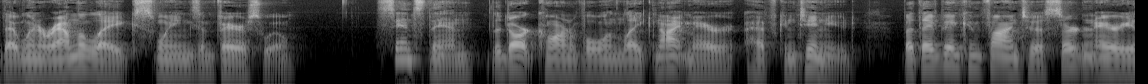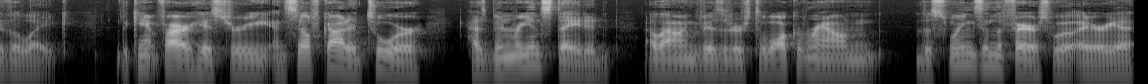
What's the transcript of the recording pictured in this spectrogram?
that went around the lake, swings, and Ferris wheel. Since then, the Dark Carnival and Lake Nightmare have continued, but they've been confined to a certain area of the lake. The campfire history and self guided tour has been reinstated, allowing visitors to walk around the swings in the Ferris wheel area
